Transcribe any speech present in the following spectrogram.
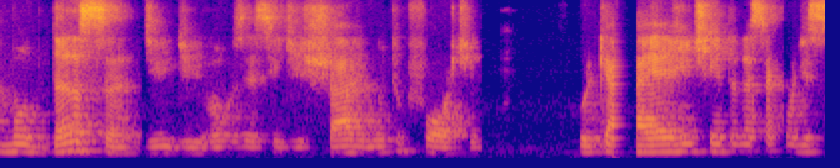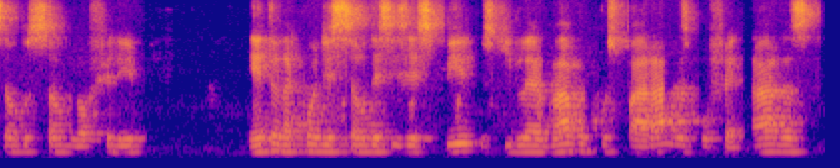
mudança de, de, vamos dizer assim, de chave muito forte, porque aí a gente entra nessa condição do São João Felipe, entra na condição desses espíritos que levavam por paradas, bufetadas,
